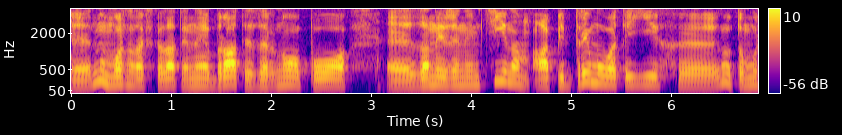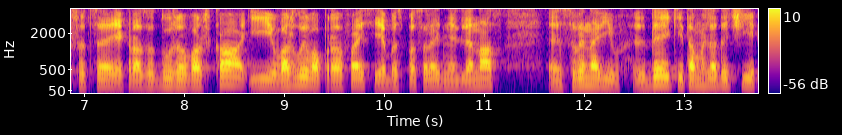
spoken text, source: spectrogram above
ну, можна так сказати, не брати зерно по е, заниженим цінам, а підтримувати їх, е, ну, тому що це якраз дуже важка і важлива професія безпосередньо для нас, е, свинарів. Деякі там глядачі,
